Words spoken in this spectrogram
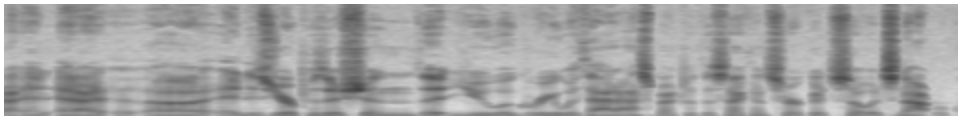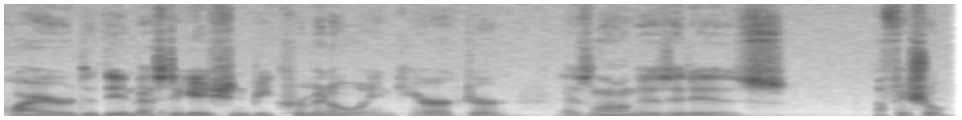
And, and, uh, and is your position that you agree with that aspect of the Second Circuit, so it's not required that the investigation be criminal in character as long as it is official?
